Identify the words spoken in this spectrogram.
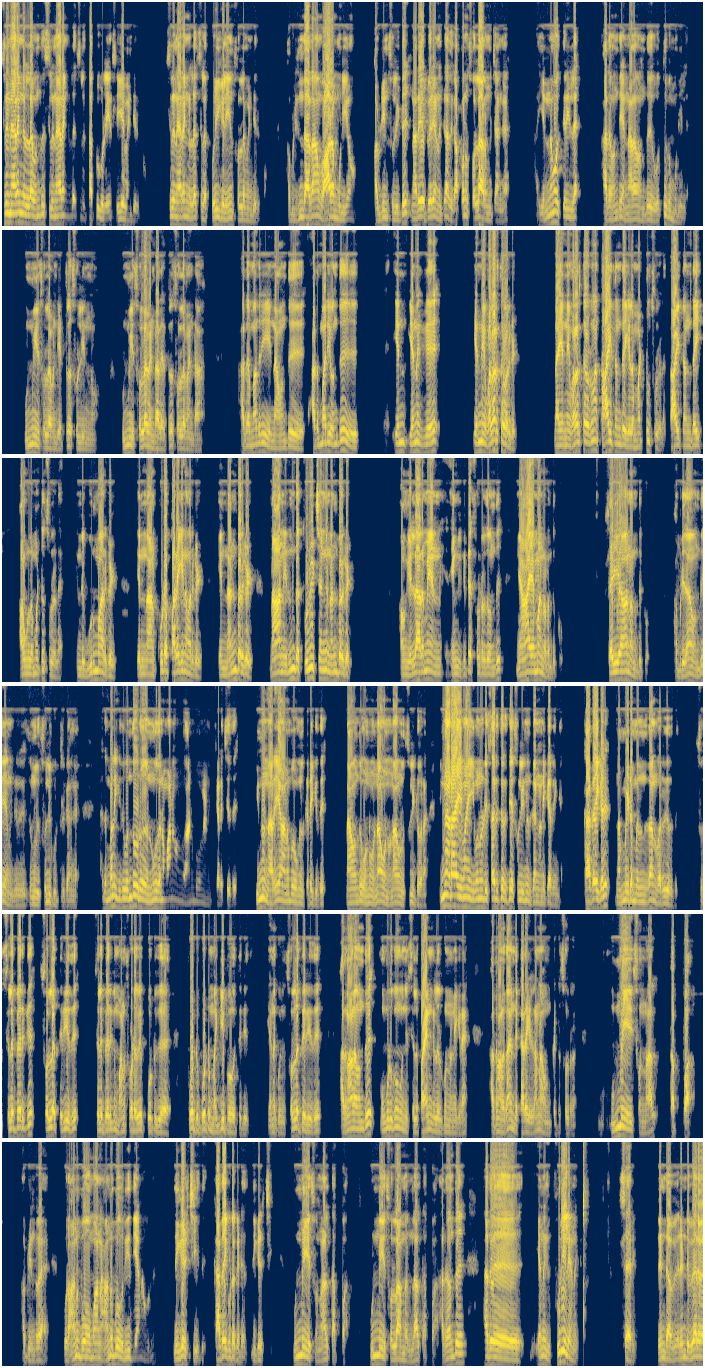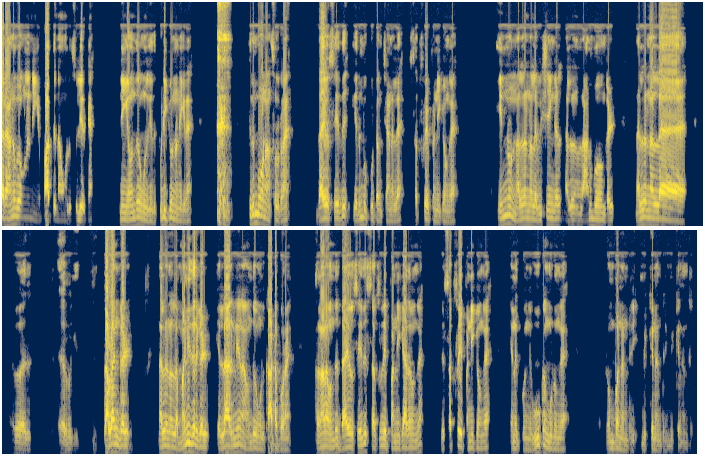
சில நேரங்கள்ல வந்து சில நேரங்கள்ல சில தப்புகளையும் செய்ய வேண்டியிருக்கும். சில நேரங்கள்ல சில பொய்களையும் சொல்ல வேண்டியிருக்கும். அப்படி இருந்தாதான் வாழ முடியும் அப்படின்னு சொல்லிட்டு நிறைய பேர் எனக்கு அதுக்கப்புறம் சொல்ல ஆரம்பிச்சாங்க. என்னவோ தெரியல. அதை வந்து என்னால் வந்து ஒத்துக்க முடியல. உண்மையை சொல்ல வேண்டிய இடத்துல சொல்லிடணும். உண்மையை சொல்ல வேண்டாத இடத்துல சொல்ல வேண்டாம். அதை மாதிரி நான் வந்து அது மாதிரி வந்து என் எனக்கு என்னை வளர்த்தவர்கள் நான் என்னை வளர்த்தவர்கள்லாம் தாய் தந்தைகளை மட்டும் சொல்லலை. தாய் தந்தை அவங்கள மட்டும் சொல்லலை. இந்த குருமார்கள் என் நான் கூட பழகினவர்கள் என் நண்பர்கள் நான் இருந்த தொழிற்சங்க நண்பர்கள் அவங்க எல்லாருமே என்- சொல்றது வந்து நியாயமா நடந்துக்கும் சரியா நடந்துக்கும். அப்படிதான் வந்து எனக்கு இவங்களுக்கு சொல்லி கொடுத்துருக்காங்க. அது மாதிரி இது வந்து ஒரு நூதனமான ஒரு அனுபவம் எனக்கு கிடைச்சது. இன்னும் நிறைய அனுபவங்கள் கிடைக்குது. நான் வந்து ஒன்று ஒண்ணா ஒன்று ஒண்ணா உங்களுக்கு சொல்லிட்டு வரேன். என்னடா இவன் இவனுடைய சரித்திரத்தையே சொல்லின்னு இருக்கான்னு நினைக்காதீங்க. கதைகள் நம்மிடமிருந்து தான் வருகிறது. ஸோ சில பேருக்கு சொல்ல தெரியுது. சில பேருக்கு மனசோடவே போட்டுக்க போட்டு போட்டு மக்கி போக தெரியுது. எனக்கு கொஞ்சம் சொல்ல தெரியுது. அதனால வந்து உங்களுக்கும் கொஞ்சம் சில பயன்கள் இருக்கும்னு நினைக்கிறேன். அதனால தான் இந்த கதைகள்லாம் நான் உங்ககிட்ட சொல்றேன். உண்மையை சொன்னால் தப்பா அப்படின்ற ஒரு அனுபவமான அனுபவ ரீதியான ஒரு நிகழ்ச்சி இது. கதை கூட கிடையாது நிகழ்ச்சி. உண்மையை சொன்னால் தப்பா. உண்மையை சொல்லாம இருந்தால் தப்பா. அது வந்து அது எனக்கு புரியல எனக்கு. சரி. ரெண்டு ரெண்டு வேற வேற அனுபவங்களும் நீங்க பார்த்து நான் உங்களுக்கு சொல்லியிருக்கேன். நீங்க வந்து உங்களுக்கு இது பிடிக்கும்னு நினைக்கிறேன். திரும்பவும் நான் சொல்றேன். தயவு செய்து எறும்பு கூட்டம் சேனலை சப்ஸ்கிரைப் பண்ணிக்கோங்க. இன்னும் நல்ல நல்ல விஷயங்கள் நல்ல நல்ல அனுபவங்கள் நல்ல நல்ல தலங்கள் தளங்கள் நல்ல நல்ல மனிதர்கள் எல்லாருமே நான் வந்து உங்களுக்கு காட்ட போறேன். அதனால வந்து தயவு செய்து சப்ஸ்கிரைப் பண்ணிக்காதவங்க இதை சப்ஸ்கிரைப் பண்ணிக்கோங்க. எனக்கு கொஞ்சம் ஊக்கம் கொடுங்க. ரொம்ப நன்றி. மிக்க நன்றி மிக்க நன்றி.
